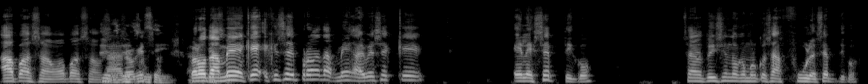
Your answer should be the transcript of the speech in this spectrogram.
Ha pasado, ha pasado. Claro que sí. Pero claro también, es que, es que ese es el problema también. Hay veces que el escéptico, o sea, no estoy diciendo que Murco sea full escéptico,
